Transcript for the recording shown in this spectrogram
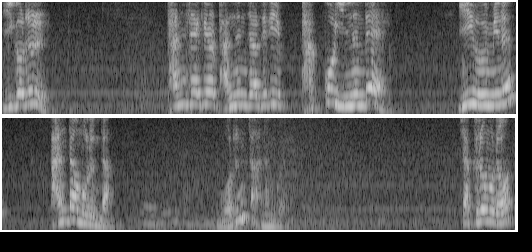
이거를 반세계를 받는 자들이 받고 있는데 이 의미는 안다 모른다. 모른다는 거예요. 자, 그러므로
